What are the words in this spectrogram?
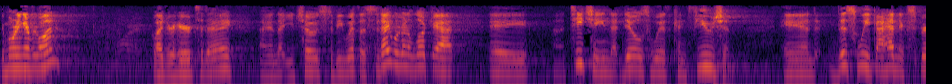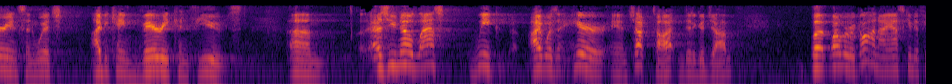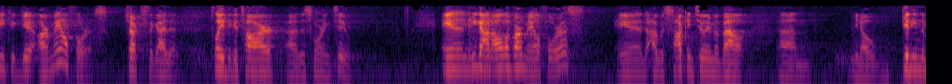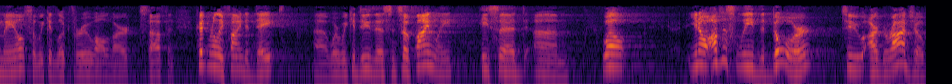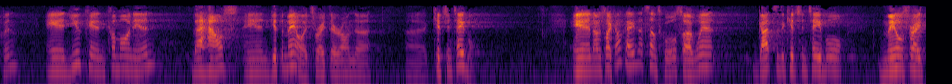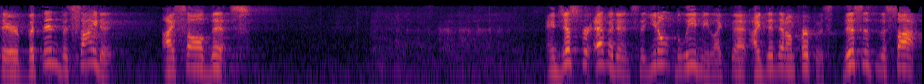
Good morning, everyone. Glad you're here today and that you chose to be with us. Today we're going to look at a uh, teaching that deals with confusion. And this week I had an experience in which I became very confused. Um, as you know, last week I wasn't here and Chuck taught and did a good job. But while we were gone, I asked him if he could get our mail for us. Chuck's the guy that played the guitar uh, this morning, too. And he got all of our mail for us. And I was talking to him about, um, you know, getting the mail so we could look through all of our stuff and couldn't really find a date uh, where we could do this. And so finally, he said, um, Well, you know, I'll just leave the door to our garage open and you can come on in the house and get the mail. It's right there on the uh, kitchen table. And I was like, okay, that sounds cool. So I went, got to the kitchen table, mail's right there. But then beside it, I saw this. And just for evidence that you don't believe me like that, I did that on purpose. This is the sock.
